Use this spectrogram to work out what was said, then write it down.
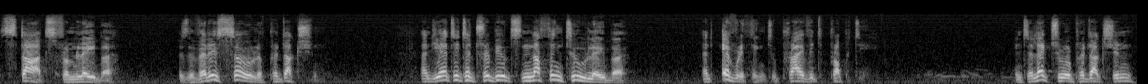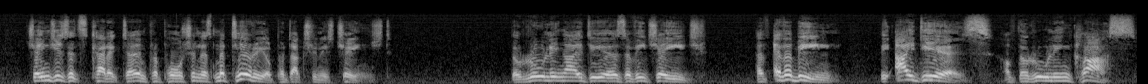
starts from labor as the very soul of production. And yet it attributes nothing to labor and everything to private property. Intellectual production changes its character in proportion as material production is changed. The ruling ideas of each age have ever been the ideas of the ruling class.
